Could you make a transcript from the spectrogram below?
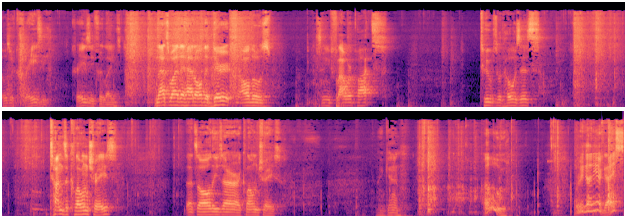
Those are crazy. Crazy for lights. And that's why they had all the dirt and all those see, flower pots, tubes with hoses, tons of clone trays. That's all these are, are clone trays. Again. Oh, what do we got here, guys?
